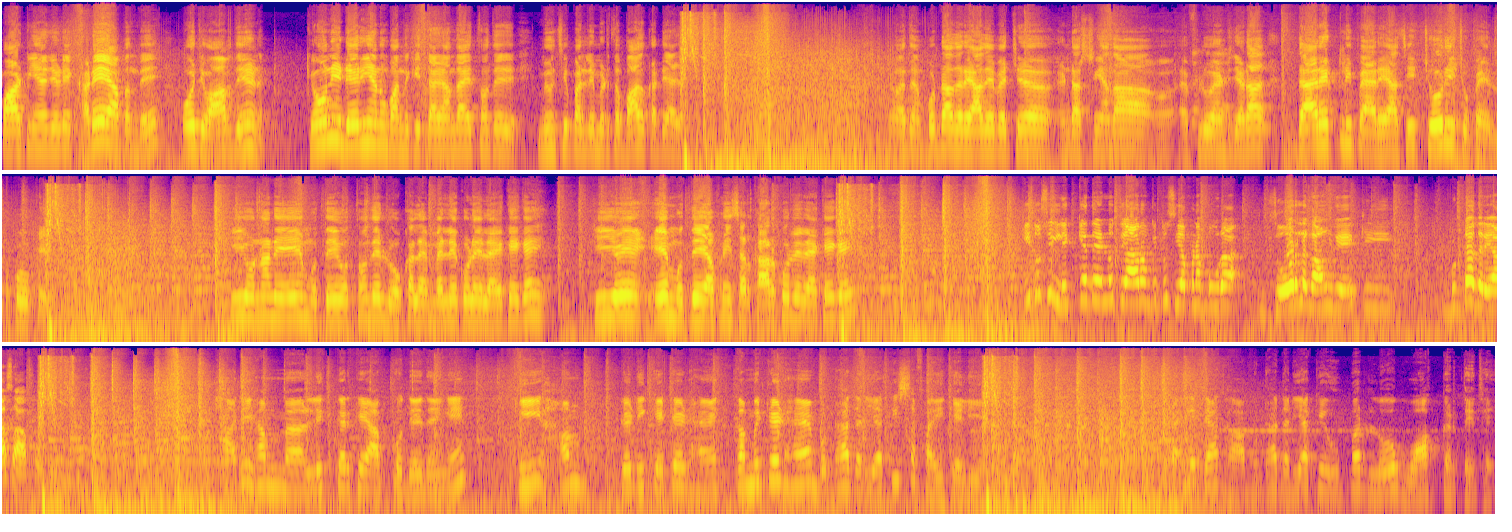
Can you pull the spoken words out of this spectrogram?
ਪਾਰਟੀਆਂ ਜਿਹੜੇ ਖੜੇ ਆ ਬੰਦੇ, ਉਹ ਜਵਾਬ ਦੇਣ। ਕਿਉਂ ਨਹੀਂ ਡੇਅਰੀਆਂ ਨੂੰ ਬੰਦ ਕੀਤਾ ਜਾਂਦਾ, ਇੱਥੋਂ ਤੇ ਮਿਊਨਿਸਪਲ ਲਿਮਿਟ ਤੋਂ ਬਾਹਰ ਕੱਢਿਆ ਜਾਂਦਾ। ਬੁੱਢਾ ਦਰਿਆ ਦੇ ਵਿੱਚ ਇੰਡਸਟਰੀਆਂ ਦਾ ਐਫਲੂਐਂਟ ਜਿਹੜਾ ਡਾਇਰੈਕਟਲੀ ਪੈ ਰਿਹਾ ਸੀ, ਚੋਰੀ ਛੁਪੇ ਲੁਕੋ ਕੇ। ਕੀ ਉਹਨਾਂ ਨੇ ਇਹ ਮੁੱਦੇ ਉੱਥੋਂ ਦੇ ਲੋਕਲ ਐਮਐਲਏ ਕੋਲੇ ਲੈ ਕੇ ਗਏ? ਕੀ ਇਹ ਇਹ ਮੁੱਦੇ ਆਪਣੀ ਸਰਕਾਰ ਕੋਲੇ ਲੈ ਕੇ ਗਏ? ਕੀ ਤੁਸੀਂ ਲਿਖ ਕੇ ਦੇਣ ਨੂੰ ਤਿਆਰ ਹੋ ਕਿ ਤੁਸੀਂ ਆਪਣਾ ਪੂਰਾ ਜ਼ੋਰ ਲਗਾਓਗੇ ਕਿ बुढ़ा दरिया साफ़ हो हाँ जी हम लिख करके आपको दे देंगे कि हम डेडिकेटेड हैं, कमिटेड हैं बुढ़ा दरिया की सफ़ाई के लिए। पहले क्या था बुढ़ा दरिया के ऊपर लोग वॉक करते थे।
